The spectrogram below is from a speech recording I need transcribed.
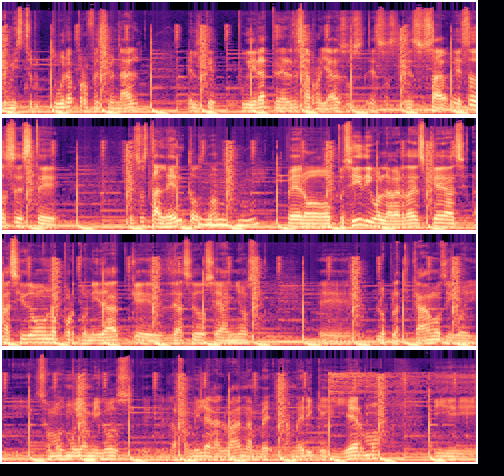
de mi estructura profesional el que pudiera tener desarrollados esos, esos, esos, esos, este, esos talentos, ¿no? Ujú. Pero pues sí, digo, la verdad es que ha, ha sido una oportunidad que desde hace 12 años eh, lo platicábamos, digo, y, y somos muy amigos, eh, la familia Galván, Am- América y Guillermo, y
